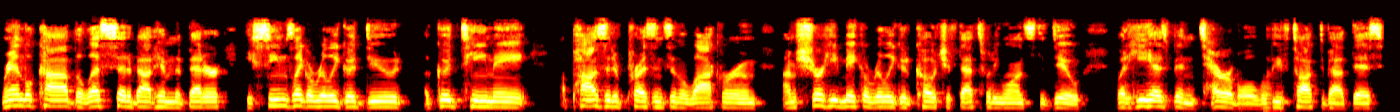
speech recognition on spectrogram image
Randall Cobb, the less said about him, the better. He seems like a really good dude, a good teammate a positive presence in the locker room. I'm sure he'd make a really good coach if that's what he wants to do, but he has been terrible. We've talked about this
